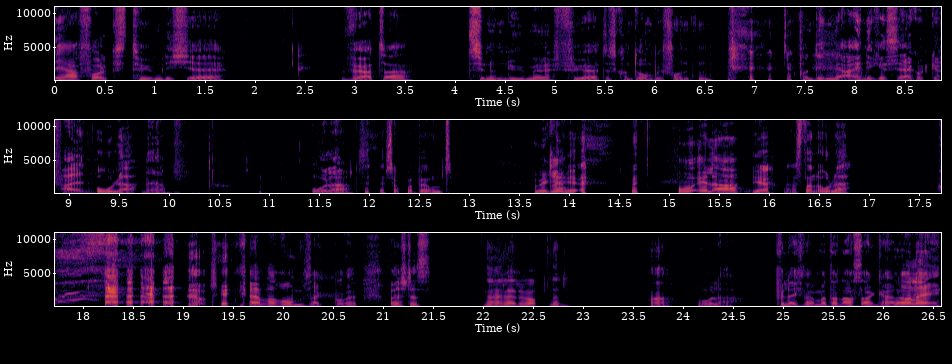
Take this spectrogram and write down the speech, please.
ja, volkstümliche Wörter, Synonyme für das Kondom gefunden, von denen mir einige sehr gut gefallen. Ola. Ja. Ola? Sagt man bei uns. Wirklich? O-L-A? Ja, hast dann Ola. ja, warum, sagt man. Weißt du das? Nein, leider überhaupt nicht. Ah, Ola. Vielleicht werden wir danach sagen kann, Ole.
